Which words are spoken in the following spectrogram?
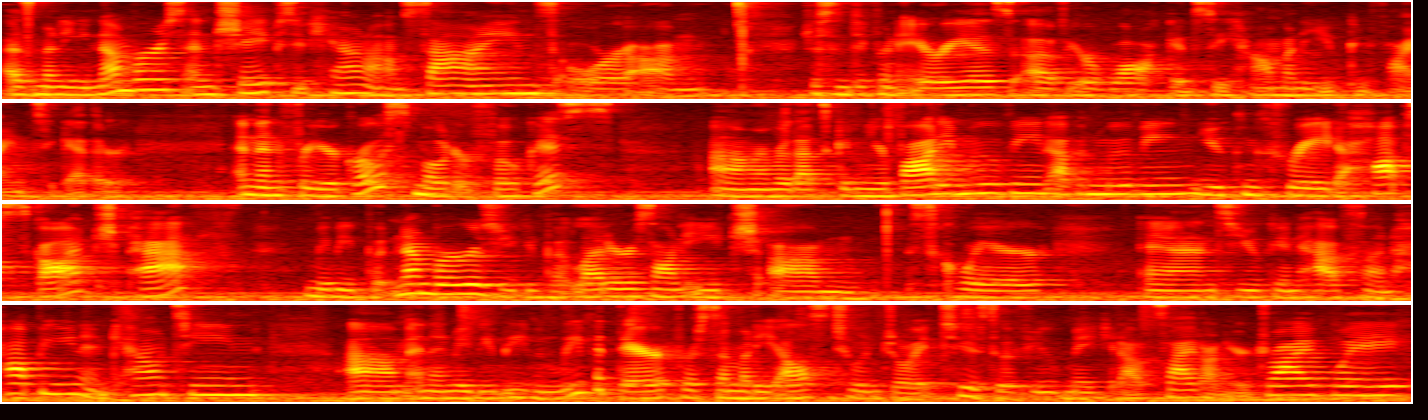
as many numbers and shapes you can on signs or um, just in different areas of your walk and see how many you can find together. And then for your gross motor focus, um, remember that's getting your body moving, up and moving, you can create a hopscotch path maybe put numbers, you can put letters on each um, square, and you can have fun hopping and counting. Um, and then maybe even leave it there for somebody else to enjoy it too. So if you make it outside on your driveway,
